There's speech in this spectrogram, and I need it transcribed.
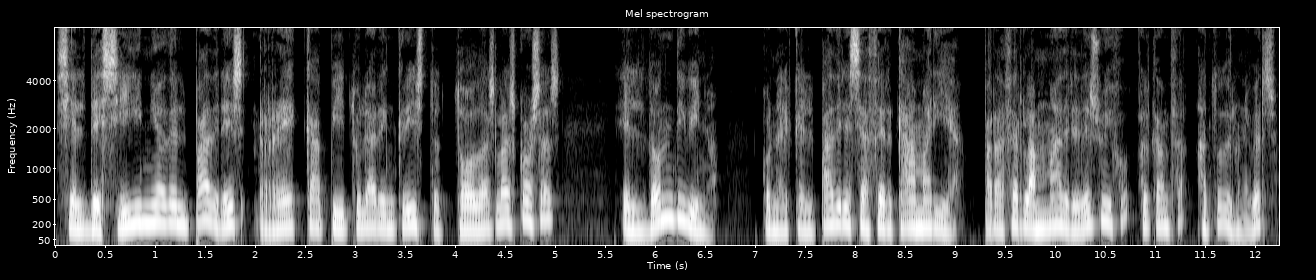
Si el designio del Padre es recapitular en Cristo todas las cosas, el don divino con el que el Padre se acerca a María para hacerla madre de su Hijo alcanza a todo el universo.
